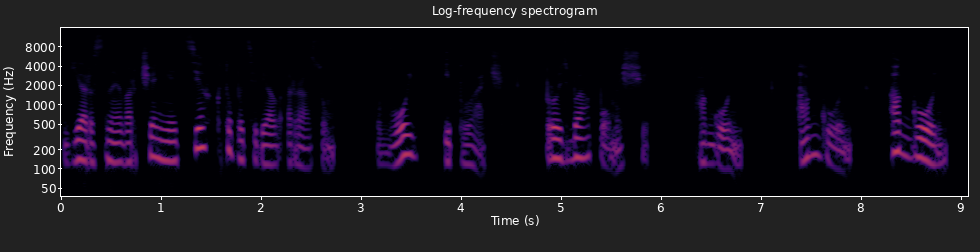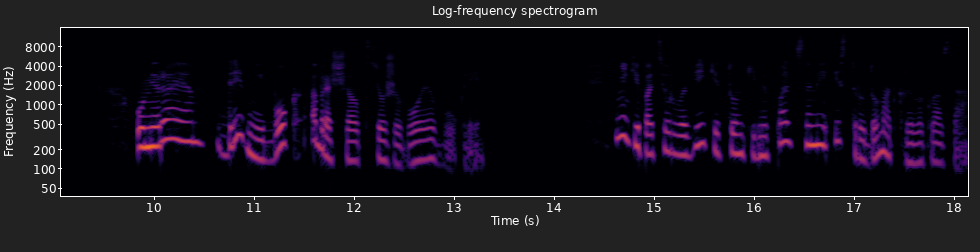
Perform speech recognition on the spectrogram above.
Яростное ворчание тех, кто потерял разум. Вой и плач просьба о помощи. Огонь, огонь, огонь. Умирая, древний бог обращал все живое в угли. Ники потерла веки тонкими пальцами и с трудом открыла глаза.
